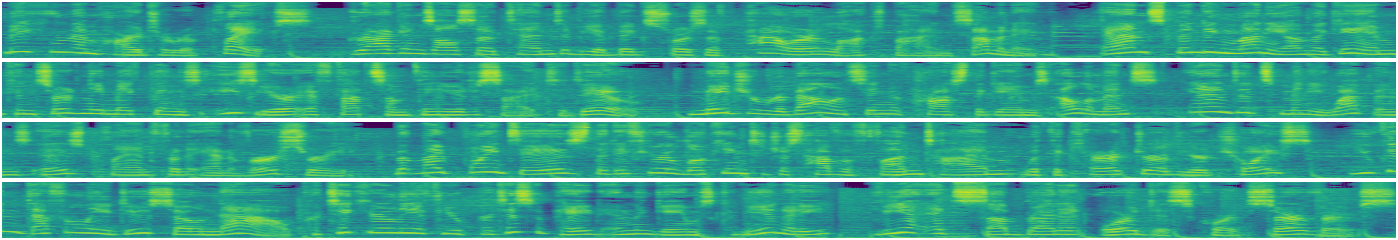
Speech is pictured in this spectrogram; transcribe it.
making them hard to replace. Dragons also tend to be a big source of power locked behind summoning. And spending money on the game can certainly make things easier if that's something you decide to do. Major rebalancing across the game's elements and its many weapons is planned for the anniversary. But my point is that if you're looking to just have a fun time with the character of your choice, you can definitely do so now, particularly if you participate in the game's community via its subreddit or Discord servers.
